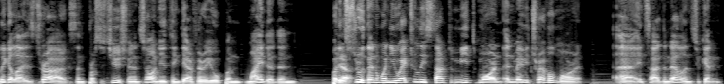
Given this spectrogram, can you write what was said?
legalized drugs and prostitution and so on. You think they're very open minded. and But it's true. Then when you actually start to meet more and, and maybe travel more uh, inside the Netherlands, you can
